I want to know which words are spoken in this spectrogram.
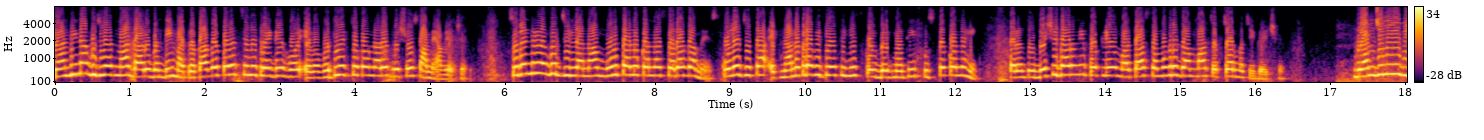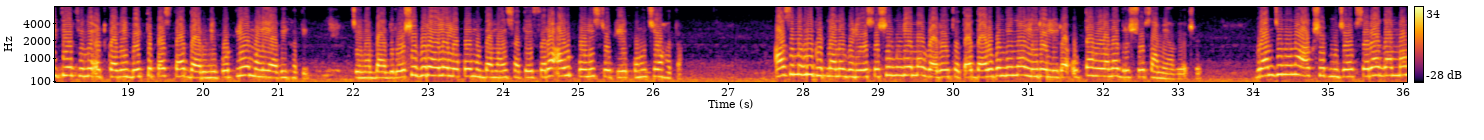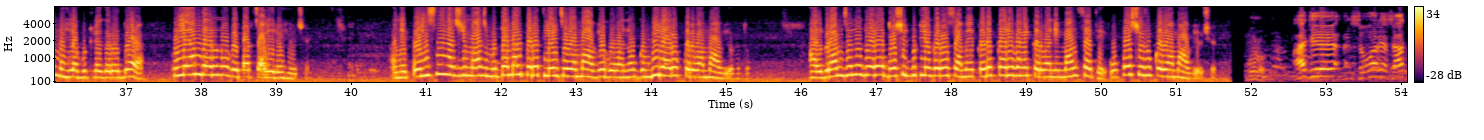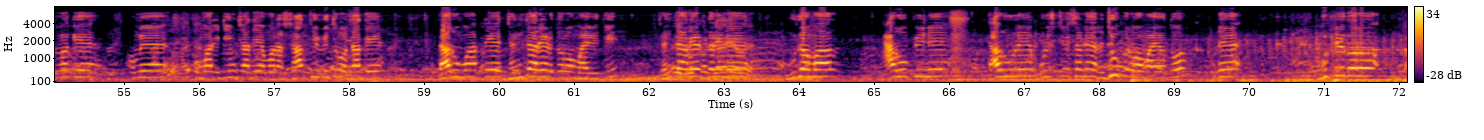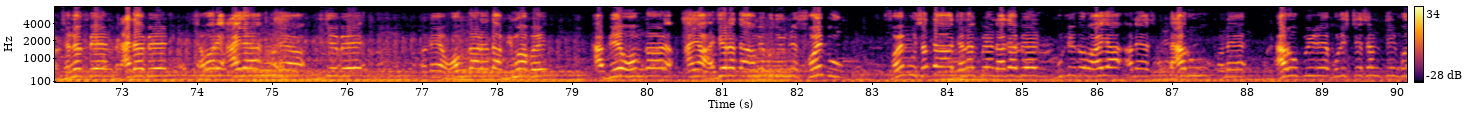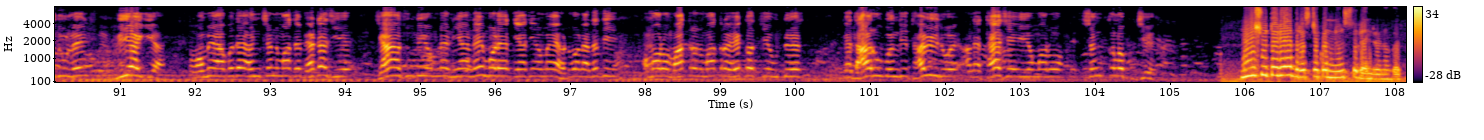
ગાંધીના ગુજરાતમાં દારૂબંધી માત્ર કાગળ પર જ સીમિત રહી ગઈ હોય એવા વધુ એક ચોંકાવનારા દ્રશ્યો સામે આવ્યા છે. સુરેન્દ્રનગર જિલ્લાના મૂળ તાલુકાના સરા ગામે સ્કૂલે જતા એક નાનકડા વિદ્યાર્થીની સ્કૂલ બેગમાંથી પુસ્તકો નહીં, પરંતુ દેશી દારૂની પોટલીઓ મળતા સમગ્ર ગામમાં ચકચાર મચી ગઈ છે. ગ્રામજનોએ વિદ્યાર્થીને અટકાવી બેગ તપાસતા દારૂની પોટલીઓ મળી આવી હતી, જેના બાદ રોષે ભરાયેલા લોકો મુદ્દામાલ સાથે સરા આઉટ પોલીસ ચોકીએ પહોંચ્યા હતા. આ સમગ્ર ઘટનાનો વીડિયો સોશિયલ મીડિયામાં વાયરલ થતા દારૂબંધીના લીરે લીરા ઉઠતા હોવાના દ્રશ્યો સામે આવ્યા છે. ગ્રામજનોના આક્ષેપ મુજબ સરા ગામમાં મહિલા બુટલેગરો દ્વારા ખુલ્લેઆમ દારૂનો વેપાર ચાલી રહ્યો છે. અને પોલીસની હાજરીમાં જ મુદ્દામાલ પરત લઈ જવામાં આવ્યો હોવાનો ગંભીર આરોપ કરવામાં આવ્યો હતો. હાલ ગ્રામજનો દ્વારા દોષિત બુટલેગરો સામે કડક કાર્યવાહી કરવાની માંગ સાથે ઉપવાસ શરૂ કરવામાં આવ્યો છે. આજે સવારે સાત વાગે અમે અમારી ટીમ સાથે, અમારા સાથી મિત્રો સાથે દારૂ માટે જનતા રેડ કરવામાં આવી હતી. જનતા રેડ કરીને મુદ્દામાલ આરોપીને, દારૂને પોલીસ સ્ટેશને રજૂ કરવામાં આવ્યો હતો અને બુટલેગરો જનકબેન, રાધાબેન સવારે આયા અને વિજયભાઈ અને હોમગાર્ડ હતા ભીમાભાઈ. આ બે હોમગાર્ડ અહીંયા હાજર હતા. અમે બધું એમને સોંપ્યું. સોંપ્યું છતાં જનકબેન, રાજાબેન બુટલેગરો આવ્યા અને દારૂ અને આરોપીને પોલીસ સ્ટેશનથી બધું લઈને વિયા ગયા. તો અમે આ બધા અનશન માથે બેઠા છીએ. જ્યાં સુધી અમને ન્યાય નહીં મળે, ત્યાંથી અમે હટવાના નથી. અમારો માત્ર ને માત્ર એક જ છે ઉદ્દેશ કે દારૂબંધી થવી જોઈએ અને થાય છે એ અમારો સંકલ્પ છે. મહેશ ઉટરિયા દ્રષ્ટિકોણ ન્યૂઝ સુરેન્દ્રનગર.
